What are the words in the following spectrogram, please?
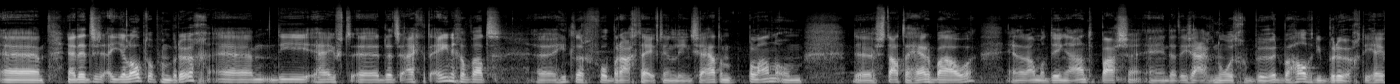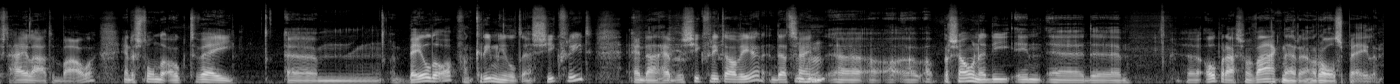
nou, dat is, je loopt op een brug. eh, die heeft, dat is eigenlijk het enige wat Hitler volbracht heeft in Linz. Hij had een plan om de stad te herbouwen en er allemaal dingen aan te passen. En dat is eigenlijk nooit gebeurd, behalve die brug. Die heeft hij laten bouwen. En er stonden ook twee ehm, beelden op van Kriemhild en Siegfried. En daar hebben we Siegfried alweer. Dat zijn eh, eh, eh, personen die in eh, de eh, opera's van Wagner een rol spelen.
